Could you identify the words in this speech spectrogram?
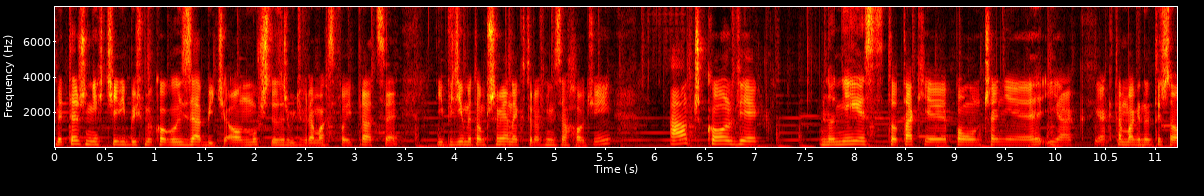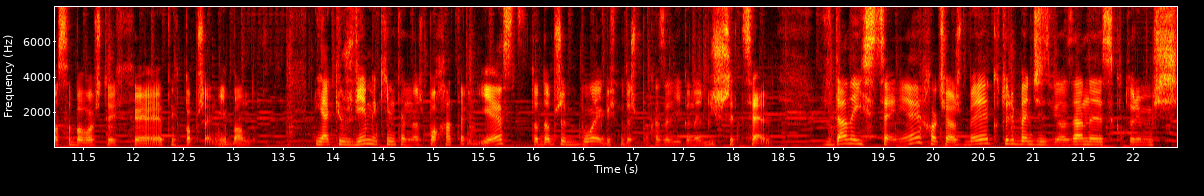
my też nie chcielibyśmy kogoś zabić, a on musi to zrobić w ramach swojej pracy i widzimy tą przemianę, która w nim zachodzi, aczkolwiek no nie jest to takie połączenie jak, jak ta magnetyczna osobowość tych, e, tych poprzednich Bondów. Jak już wiemy, kim ten nasz bohater jest, to dobrze by było, jakbyśmy też pokazali jego najbliższy cel w danej scenie chociażby, który będzie związany z którymś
